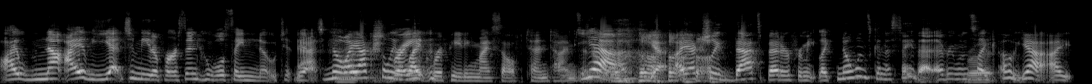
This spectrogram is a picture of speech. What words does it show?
I've not I have yet to meet a person who will say no to that. Yeah. that. No, I actually Right? like repeating myself 10 times. in a Yeah. row. yeah. I actually, that's better for me. Like, no one's going to say that. Everyone's Right. like, oh, yeah, I,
